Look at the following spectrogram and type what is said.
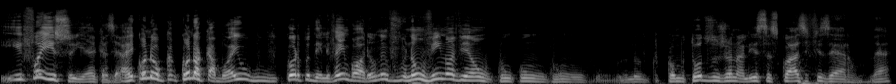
e foi isso. E, quer dizer, aí quando, eu, quando acabou, aí o corpo dele veio embora. Eu não, não vim no avião, com, com, com, como todos os jornalistas quase fizeram, né?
